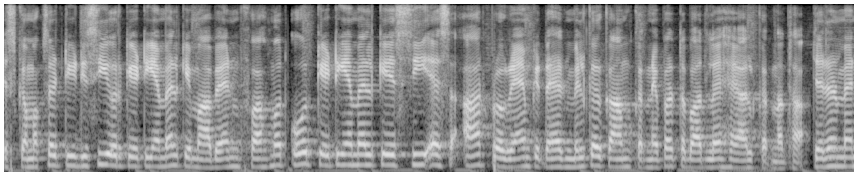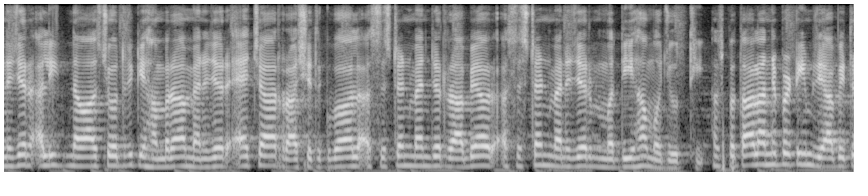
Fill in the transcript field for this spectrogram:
इसका मकसद टीडीसी और के टी एम एल के माबेन मुफाहमत और के टी एम एल के सी एस आर प्रोग्राम के तहत मिलकर काम करने पर तबादला ख्याल करना था। जनरल मैनेजर अली नवाज़ चौधरी के हमरा manager H Rashid Iqbal, assistant manager Rabia और असिस्टेंट मैनेजर मदीहा मौजूद थी। अस्पताल आने पर टीम जियाबित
